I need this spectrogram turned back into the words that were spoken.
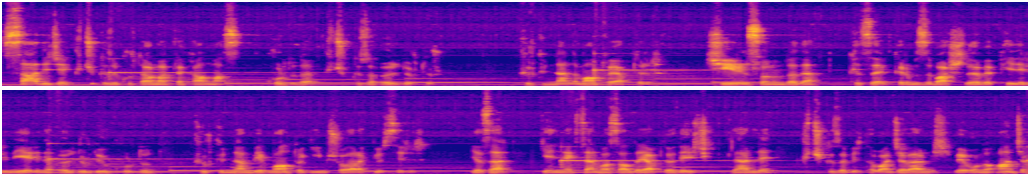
sadece küçük kızı kurtarmakla kalmaz. Kurdu da küçük kızı öldürtür. Kürkünden de manto yaptırır. Şiirin sonunda da kızı kırmızı başlığı ve pelerini yerine öldürdüğü kurdun kürkünden bir manto giymiş olarak gösterir. Yazar geleneksel masalda yaptığı değişikliklerle küçük kıza bir tabanca vermiş ve onu ancak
